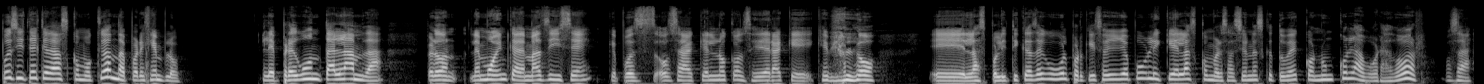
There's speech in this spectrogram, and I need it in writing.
pues si te quedas como, ¿qué onda? Por ejemplo, le pregunta a Lambda, perdón, Lemoyne, que además dice que pues, o sea, que él no considera que, violó eh, las políticas de Google porque dice, oye, yo publiqué las conversaciones que tuve con un colaborador. O sea,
